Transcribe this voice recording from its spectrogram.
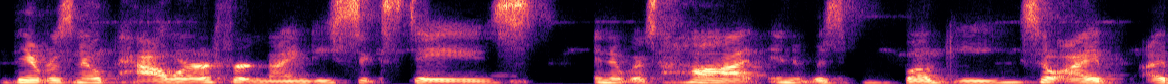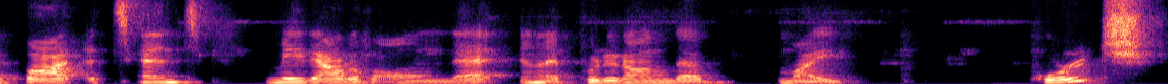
there was no power for 96 days and it was hot and it was buggy. So I, I bought a tent made out of all net and I put it on the my porch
